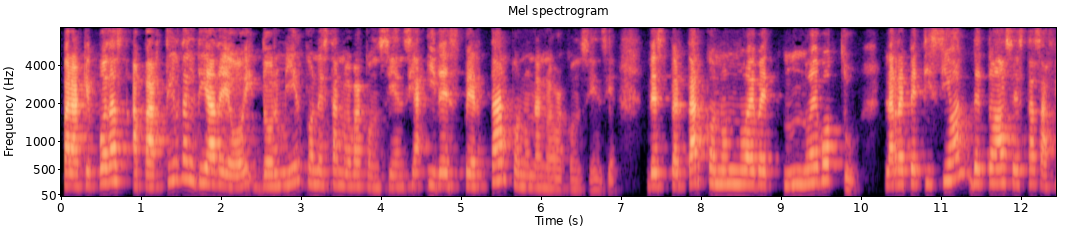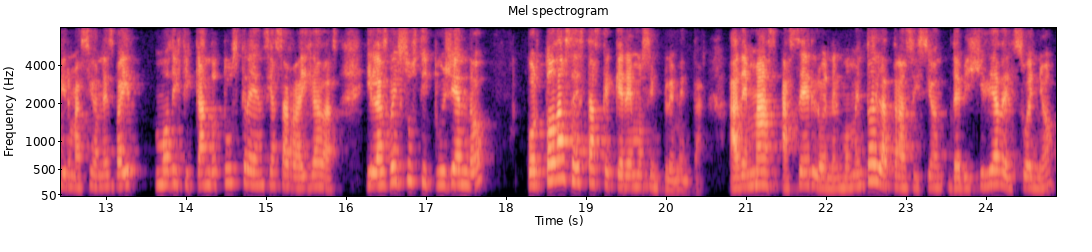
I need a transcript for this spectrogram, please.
para que puedas a partir del día de hoy dormir con esta nueva conciencia y despertar con una nueva conciencia, despertar con un, nuevo tú. La repetición de todas estas afirmaciones va a ir modificando tus creencias arraigadas y las va a ir sustituyendo por todas estas que queremos implementar. Además, hacerlo en el momento de la transición de vigilia del sueño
